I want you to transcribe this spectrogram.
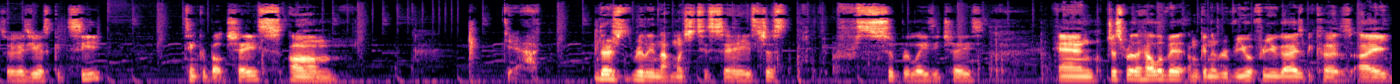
So as you guys could see, Tinkerbell chase. Um, yeah, there's really not much to say. It's just super lazy chase. And just for the hell of it, I'm gonna review it for you guys because I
